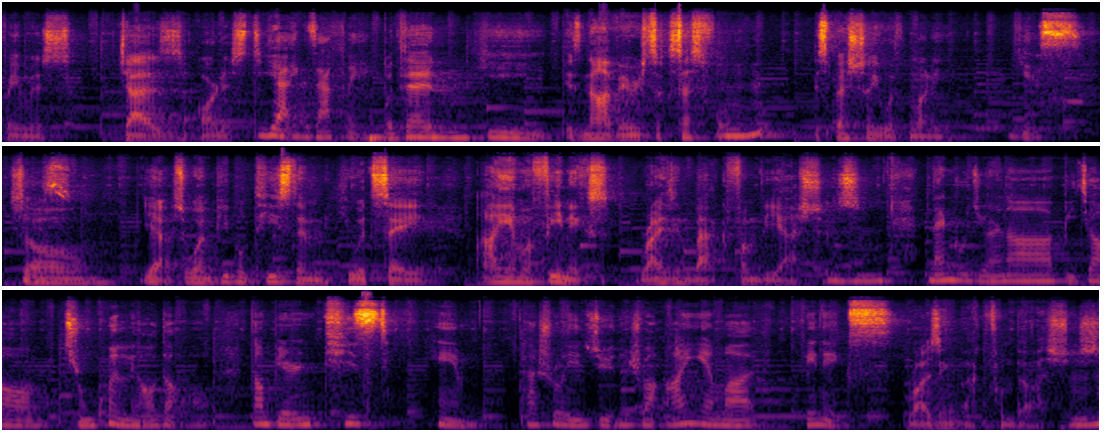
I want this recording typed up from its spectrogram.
famous jazz artist, Yeah, exactly. but then he is not very successful, Mm-hmm. especially with money. Yes. So yeah, so when people teased him, he would say, "I am a phoenix rising back from the ashes." 男主角呢比较穷困潦倒，当别人 teased him，他说了一句，他说 I am a phoenix Rising back from the ashes.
